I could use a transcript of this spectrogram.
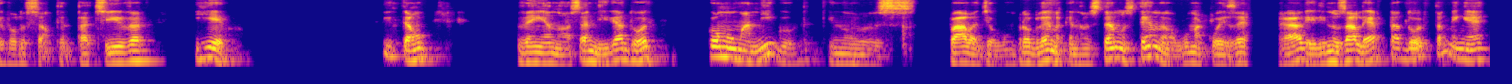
evolução, tentativa e erro. Então, vem a nossa amiga dor, como um amigo que nos fala de algum problema, que nós estamos tendo alguma coisa errada, ele nos alerta, a dor também é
